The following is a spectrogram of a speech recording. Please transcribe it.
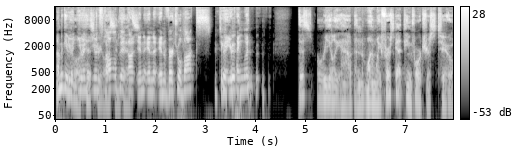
Let me give you, You, a little you history installed lesson, it on, kids. in, in in VirtualBox to get your penguin. this really happened when we first got Team Fortress 2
